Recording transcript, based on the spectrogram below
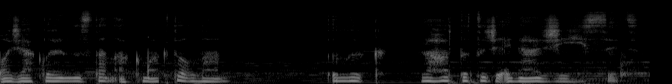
bacaklarınızdan akmakta olan ılık, rahatlatıcı enerjiyi hissedin.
